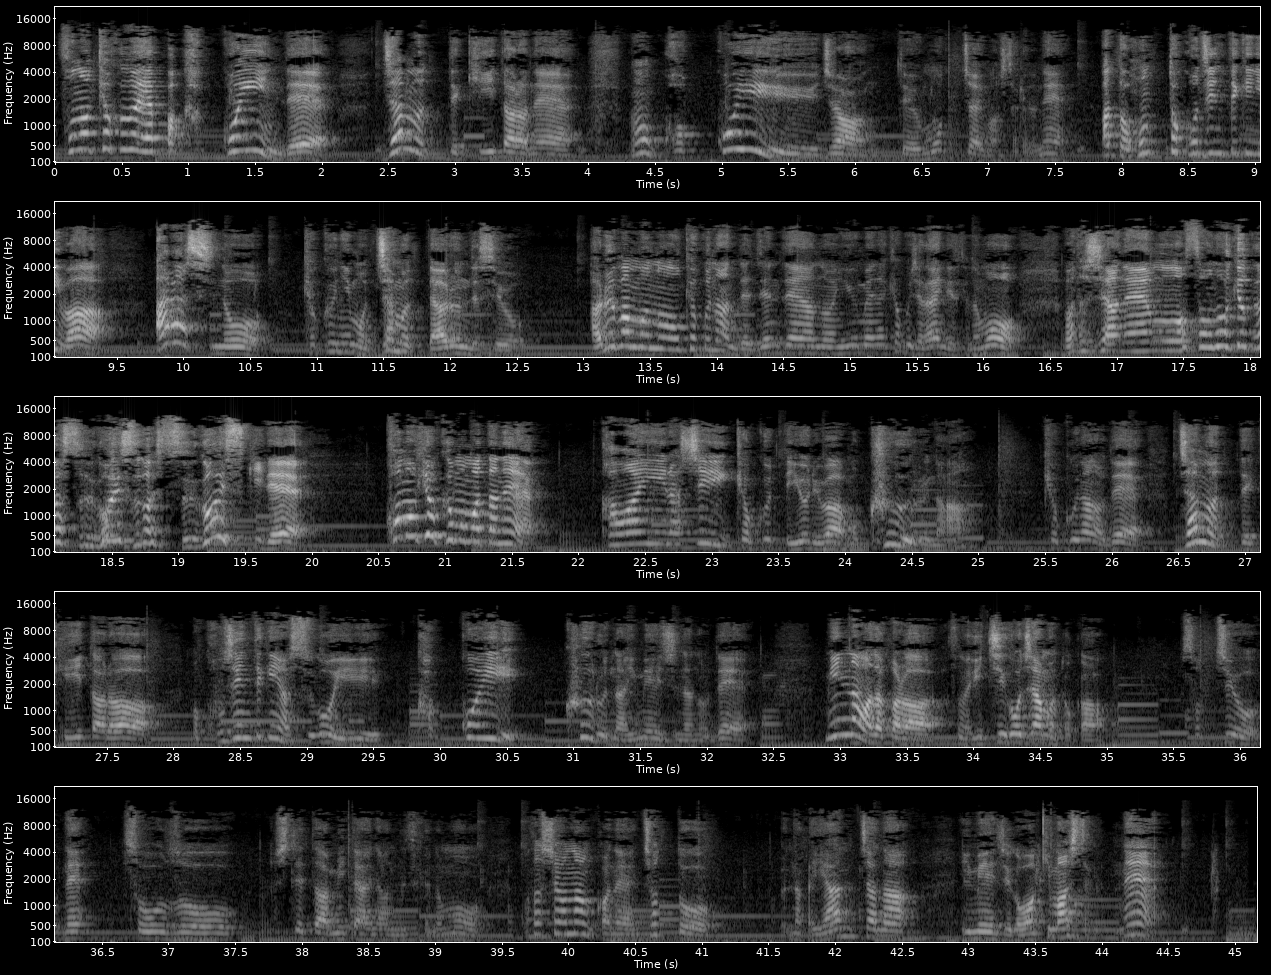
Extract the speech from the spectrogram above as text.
その曲がやっぱかっこいいんでジャムって聞いたらねなんかかっこいいじゃんって思っちゃいましたけどね。あと本当個人的には嵐の曲にもジャムってあるんですよ。アルバムの曲なんで全然あの有名な曲じゃないんですけども私はねもうその曲がすごいすごいすごい好きでこの曲もまたね可愛いらしい曲っていうよりはもうクールな曲なのでジャムって聞いたら個人的にはすごいかっこいいクールなイメージなのでみんなはだからそのいちごジャムとかそっちをね想像してたみたいなんですけども私はなんかねちょっとなんかやんちゃなイメージが湧きましたけどね。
